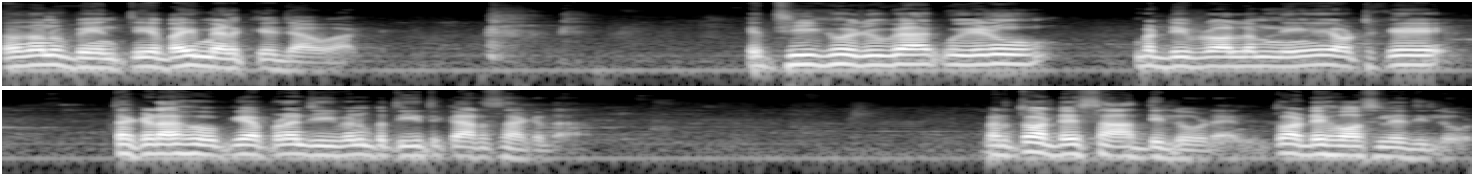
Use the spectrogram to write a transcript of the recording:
ਤਾਂ ਉਹਨਾਂ ਨੂੰ ਬੇਨਤੀ ਹੈ ਬਾਈ ਮਿਲ ਕੇ ਜਾਓ ਆ ਕੇ। ਇਹ ਠੀਕ ਹੋ ਜਾਊਗਾ, ਕੋਈ ਇਹਨੂੰ ਵੱਡੀ ਪ੍ਰੋਬਲਮ ਨਹੀਂ ਇਹ ਉੱਠ ਕੇ ਤਕੜਾ ਹੋ ਕੇ ਆਪਣਾ ਜੀਵਨ ਬਤੀਤ ਕਰ ਸਕਦਾ। ਪਰ ਤੁਹਾਡੇ ਸਾਥ ਦੀ ਲੋੜ ਹੈ ਤੁਹਾਡੇ ਹੌਸਲੇ ਦੀ ਲੋੜ।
